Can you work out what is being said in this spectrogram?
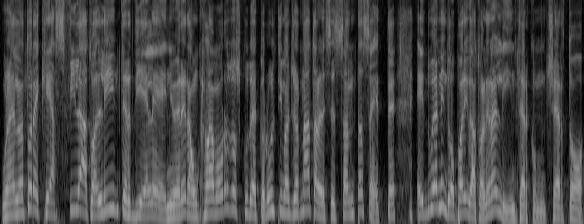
un allenatore che ha sfilato all'Inter di Elenio, Herrera un clamoroso scudetto l'ultima giornata nel 67 e due anni dopo è arrivato a allenare l'Inter con un certo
